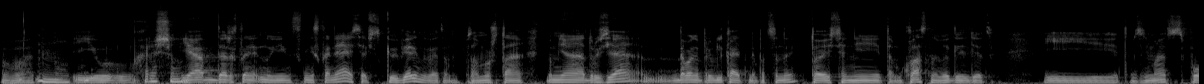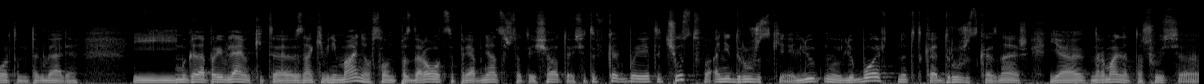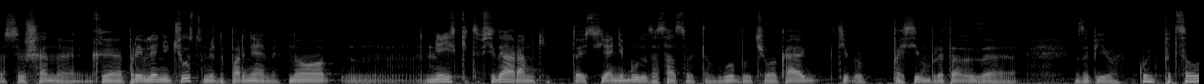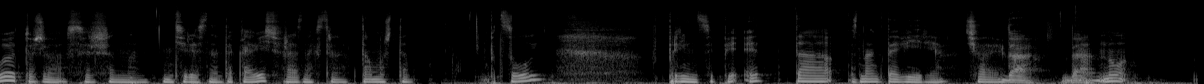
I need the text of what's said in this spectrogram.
Вот. Ну, и хорошо. Я даже ну, не склоняюсь, я все-таки уверен в этом, потому что у меня друзья довольно привлекательные пацаны, то есть они там классно выглядят и там, занимаются спортом и так далее. И мы когда проявляем какие-то знаки внимания, условно поздороваться, приобняться, что-то еще, то есть это как бы это чувства, они дружеские. Люб, ну, любовь, ну это такая дружеская, знаешь. Я нормально отношусь э, совершенно к проявлению чувств между парнями, но у меня есть какие-то всегда рамки. То есть я не буду засасывать там в губы чувака, типа, спасибо, братан, за за пиво. Культ поцелуя тоже совершенно интересная такая вещь в разных странах, потому что поцелуй, в принципе, это знак доверия человека. Да, да. Но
